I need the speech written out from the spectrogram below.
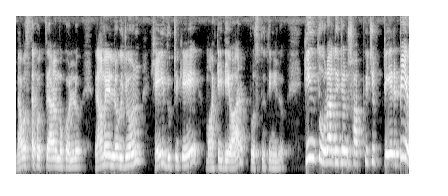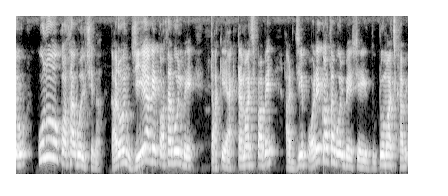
ব্যবস্থা করতে আরম্ভ করল। গ্রামের লোকজন সেই দুটিকে মাটি দেওয়ার প্রস্তুতি নিল। কিন্তু ওরা দুজন সব কিছু টের পেয়েও কোনো কথা বলছে না। কারণ যে আগে কথা বলবে, তাকে একটা মাছ পাবে। আর যে পরে কথা বলবে সে দুটো মাছ খাবে।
